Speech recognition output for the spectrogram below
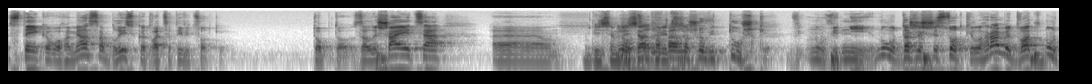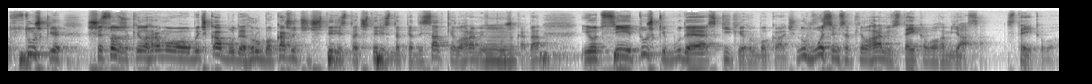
стейкового м'яса близько 20%. Тобто залишається. Е, 80 Ну, це, напевно, що від тушки. Ну, від ні. Ну, навіть 600 кілограмів, 20, ну, з тушки 600 кілограмового бичка буде, грубо кажучи, 400-450 кілограмів mm. тушка. Да? І от цієї тушки буде скільки, грубо кажучи? Ну, 80 кілограмів стейкового м'яса. Стейкового.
